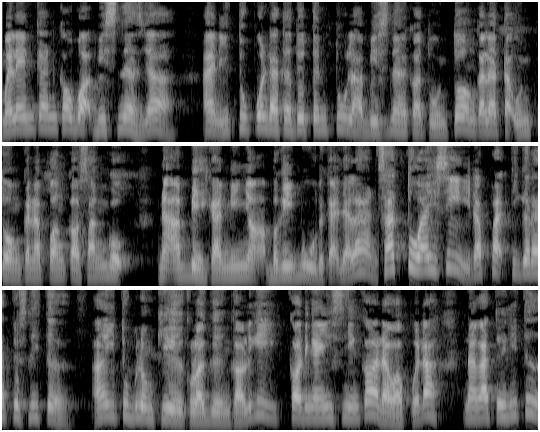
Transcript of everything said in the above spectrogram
Melainkan kau buat bisnes je. Kan? Itu pun dah tentu-tentulah bisnes kau tu untung. Kalau tak untung, kenapa kau sanggup nak habiskan minyak beribu dekat jalan? Satu IC dapat 300 liter. Ha, itu belum kira keluarga kau lagi. Kau dengan isi kau dah berapa dah? 600 liter.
